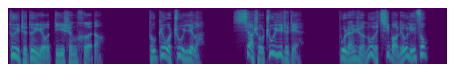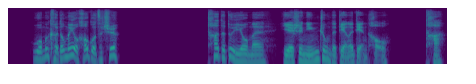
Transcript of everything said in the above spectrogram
对着队友低声喝道：“都给我注意了，下手注意着点，不然惹怒了七宝琉璃宗，我们可都没有好果子吃。”他的队友们也是凝重的点了点头。他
